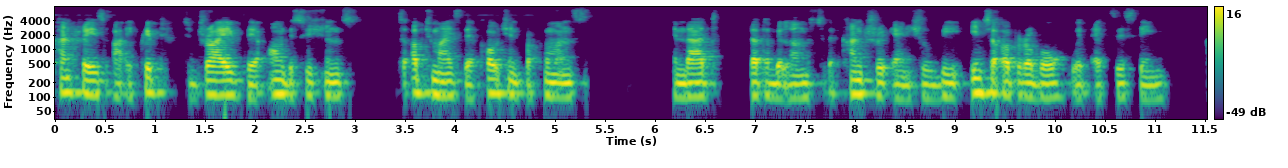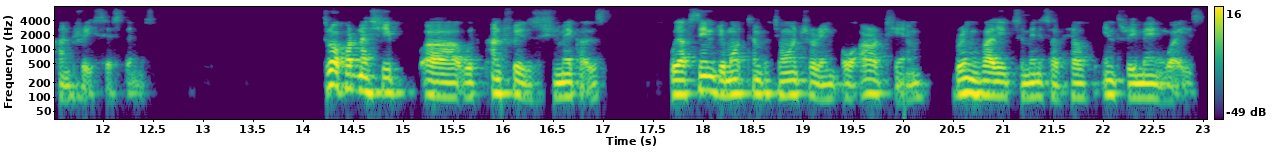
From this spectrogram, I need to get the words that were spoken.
countries are equipped to drive their own decisions to optimize their cold chain performance, and that data belongs to the country and should be interoperable with existing country systems. Through a partnership uh, with country decision makers, we have seen remote temperature monitoring or RTM bring value to Ministry of Health in three main ways.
